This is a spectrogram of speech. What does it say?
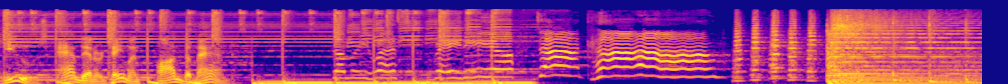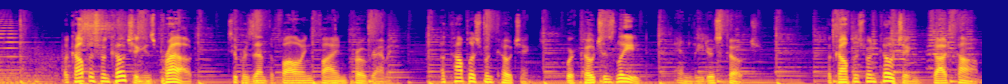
news, and entertainment on demand. WSRadio.com. Accomplishment Coaching is proud to present the following fine programming Accomplishment Coaching, where coaches lead and leaders coach. AccomplishmentCoaching.com.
